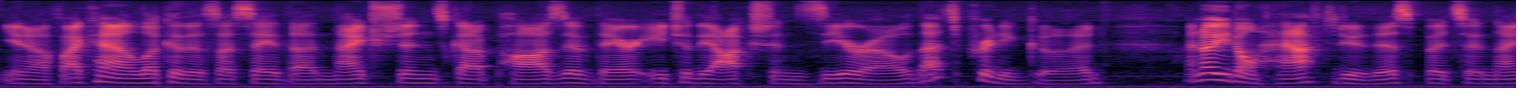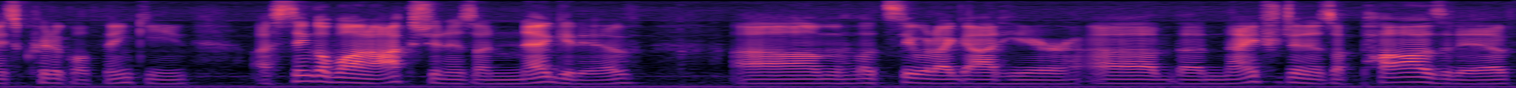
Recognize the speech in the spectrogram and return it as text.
you know, if I kind of look at this, I say the nitrogen's got a positive there, each of the oxygens zero. That's pretty good. I know you don't have to do this, but it's a nice critical thinking. A single bond oxygen is a negative. Um, let's see what I got here. Uh, the nitrogen is a positive.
